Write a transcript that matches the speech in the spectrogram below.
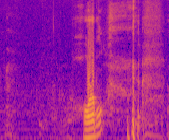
Horrible. I mean, I mean, be a part of the world system and walk in the course of this world. And you just look out around you, and that's what we would be had not become Christ. We Yeah. look like everybody else.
